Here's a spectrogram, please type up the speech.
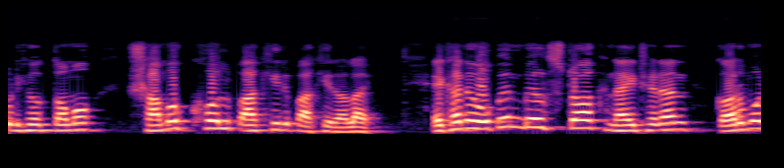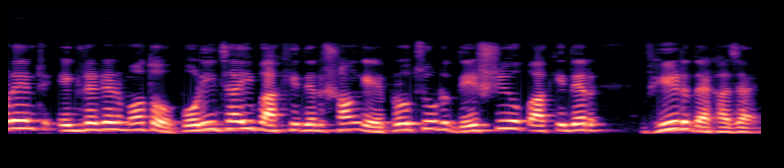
বৃহত্তম শামুকখোল পাখির পাখিরালয়। এখানে open bill stork night heron cormorant এগ্রেডের মতো পরিযায়ী পাখিদের সঙ্গে প্রচুর দেশীয় পাখিদের ভিড় দেখা যায়।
